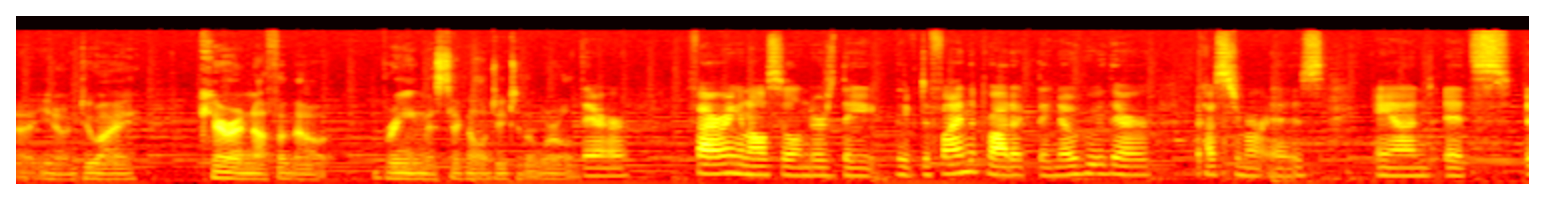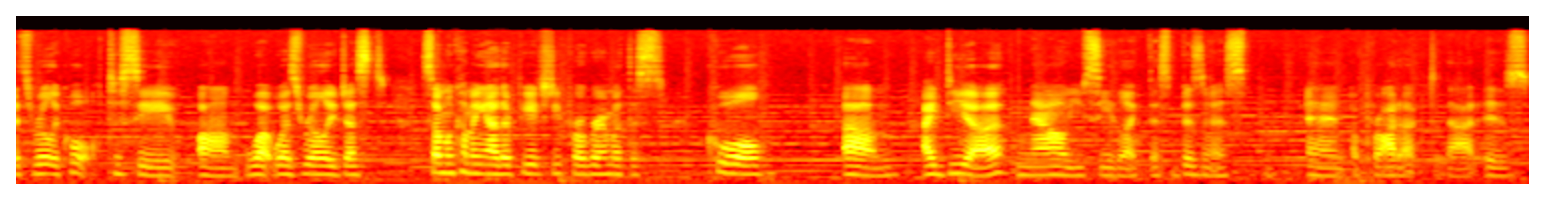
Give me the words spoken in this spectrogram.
Uh, you know, do I care enough about bringing this technology to the world? They're firing on all cylinders. They, they've defined the product. They know who their customer is and it's it's really cool to see um, what was really just someone coming out of their PhD program with this cool um, idea. Now you see like this business and a product that is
